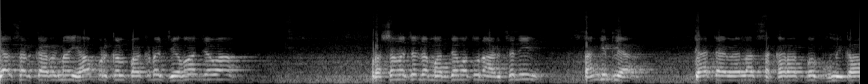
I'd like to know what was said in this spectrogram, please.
या सरकारनं ह्या प्रकल्पाकडे जेव्हा जेव्हा प्रशासनाच्या माध्यमातून अडचणी सांगितल्या त्या त्यावेळेला सकारात्मक भूमिका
